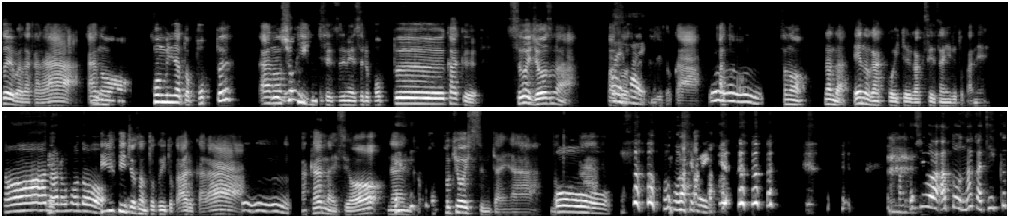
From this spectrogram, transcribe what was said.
例えばだから、あうん。の、コンビニだとポップ？あの、商。品に説明するポップ書く、すごい上手なパートだったはいはい。りとか、うんあと、うんうん。その、なんだ、絵の学校行ってる学生さんいるとかね。ああ、で、なるほど。ね店長さん得意とかあるかうんら、うんうん。わかんないですよ。なんか、ポップ教室みたいな。おー、面白い。私は、あと、なんか TikTok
